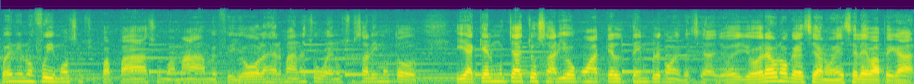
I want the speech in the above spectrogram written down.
Bueno, y nos fuimos, su papá, su mamá, me fui yo, las hermanas, eso bueno, eso salimos todos. Y aquel muchacho salió con aquel temple con él. yo, yo era uno que decía, no, ese le va a pegar.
